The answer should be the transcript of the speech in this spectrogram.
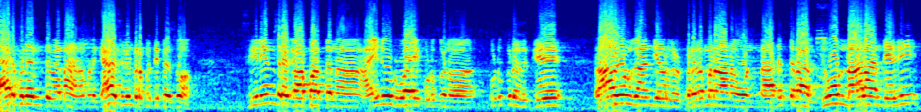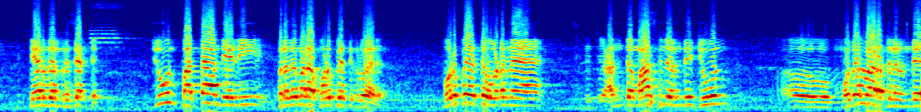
யார் வேணாம். நம்மளுக்கு கேஸ் சிலிண்டரை பத்தி பேசுவோம். சிலிண்டரை காப்பாத்தணும். ஐநூறு ரூபாய் கொடுக்கணும். கொடுக்கறதுக்கு ராகுல் காந்தி அவர்கள் பிரதமரான ஒன்று அடுத்த நாள் ஜூன் நாலாம் தேதி தேர்தல் ரிசல்ட் ஜூன் பத்தாம் தேதி பிரதமராக பொறுப்பேற்றுக்குருவாரு பொறுப்பேற்ற உடனே அந்த மாசத்துல இருந்து ஜூன் முதல் வாரத்துல இருந்து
